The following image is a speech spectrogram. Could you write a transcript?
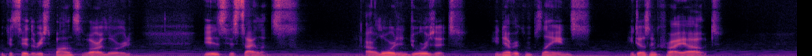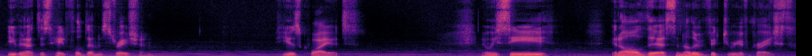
we could say the response of our Lord, is his silence. Our Lord endures it. He never complains. He doesn't cry out, even at this hateful demonstration. He is quiet. And we see in all this another victory of Christ,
